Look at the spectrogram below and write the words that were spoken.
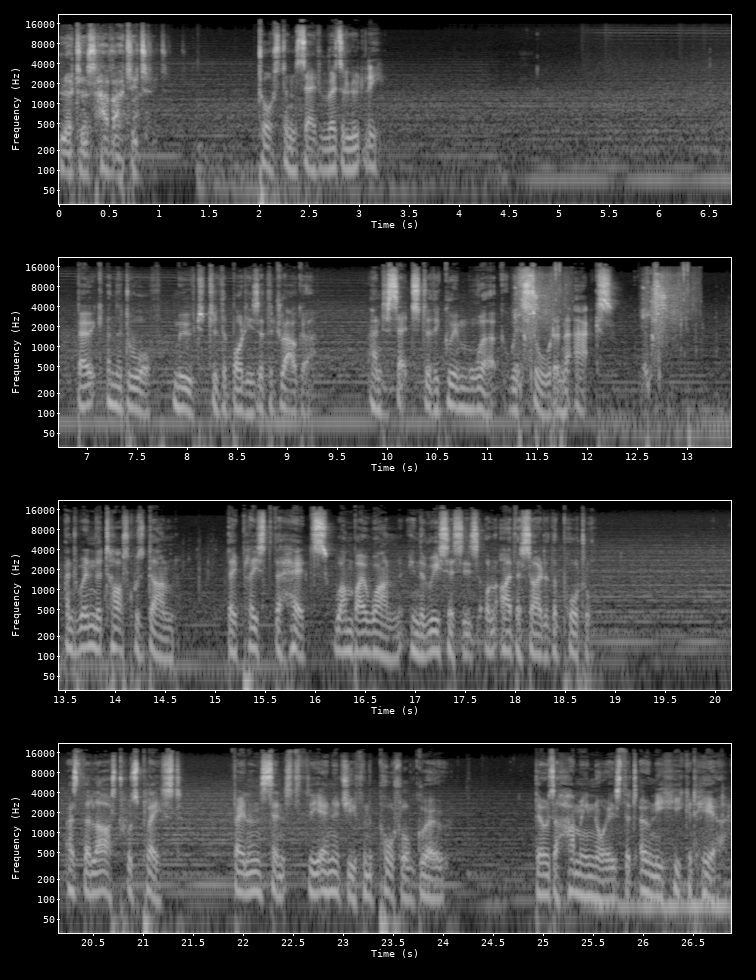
let us have at it. Torsten said resolutely. Beric and the dwarf moved to the bodies of the Draugr and set to the grim work with sword and axe. And when the task was done, they placed the heads one by one in the recesses on either side of the portal. As the last was placed, Valen sensed the energy from the portal grow. There was a humming noise that only he could hear,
